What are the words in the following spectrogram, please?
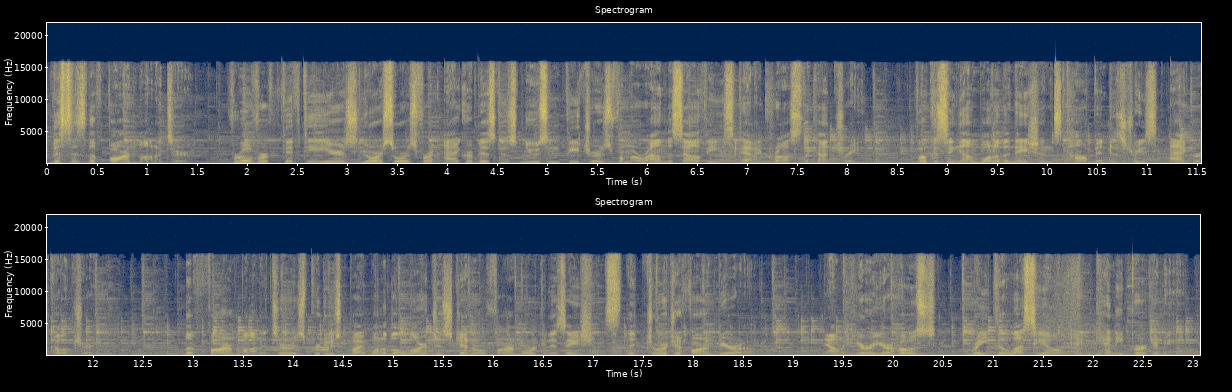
This is the Farm Monitor. For over 50 years, your source for agribusiness news and features from around the Southeast and across the country, focusing on one of the nation's top industries, agriculture. The Farm Monitor is produced by one of the largest general farm organizations, the Georgia Farm Bureau. Now, here are your hosts, Ray D'Alessio and Kenny Burgamy.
